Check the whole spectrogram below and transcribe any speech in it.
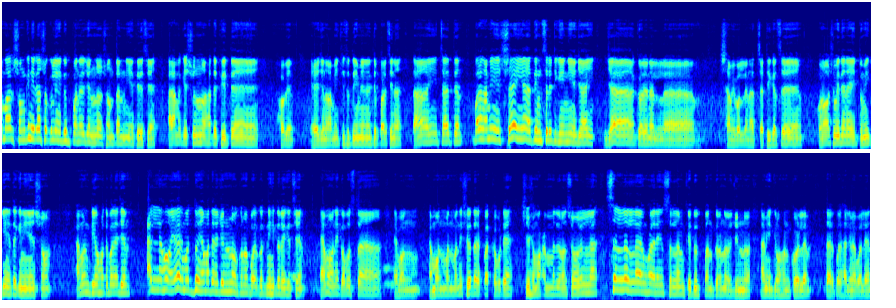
আমার সঙ্গিনীরা সকলে দুধ পানের জন্য সন্তান নিয়ে ফিরেছে, আর আমাকে শূন্য হাতে ফিরতে হবে। এই জন্য আমি কিছুতেই মেনে নিতে পারছি না। তাই চাইতে বলেন আমি সেই আতিম ছেলেটিকে নিয়ে যাই। যা করেন আল্লাহ। স্বামী বললেন আচ্ছা ঠিক আছে। কোনো অসুবিধা নেই, তুমি কি তাকে নিয়ে এসো। এমনটিও হতে পারে যে আল্লাহ এর মধ্যেই আমাদের জন্য কোনো বরকত নিহিত রেখেছে। এমন এক অবস্থা এবং এমন মন মানসিকতার প্রেক্ষাপটে শিশু মোহাম্মদ রসুল্লাহ সাল্লাহ আলাইসাল্লামকে দুধ পান করানোর জন্য আমি গ্রহণ করলাম। তারপর হালিমা বলেন,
